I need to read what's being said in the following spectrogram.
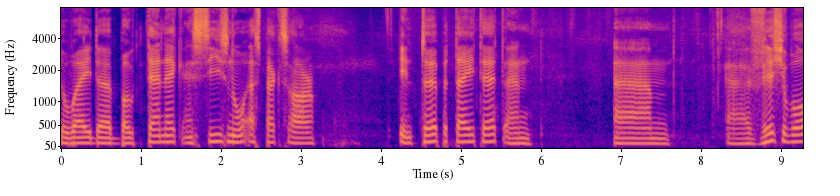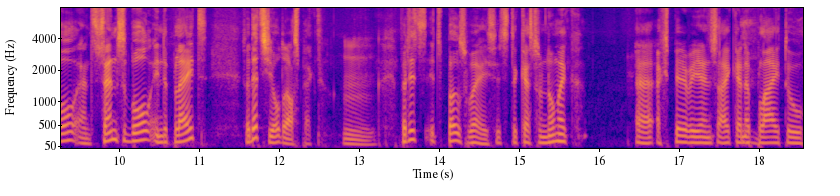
the way the botanic and seasonal aspects are interpreted and um, uh, visual and sensible in the plate. So that's the other aspect. Hmm. But it's it's both ways. It's the gastronomic uh, experience I can apply to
